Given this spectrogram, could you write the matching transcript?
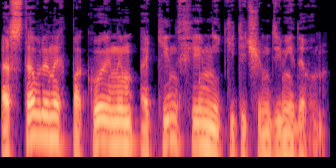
оставленных покойным Акинфием Никитичем Демидовым.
